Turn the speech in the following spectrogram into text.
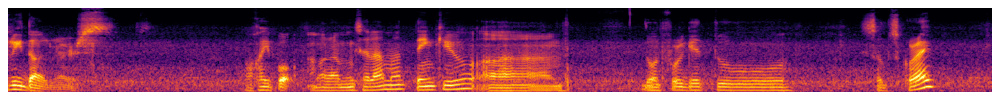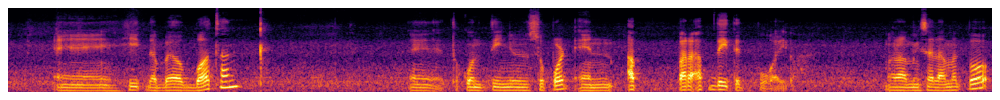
$3. Okay po. Maraming salamat. Thank you. Um, don't forget to subscribe and hit the bell button and to continue support and up para updated po kayo. Maraming salamat po.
